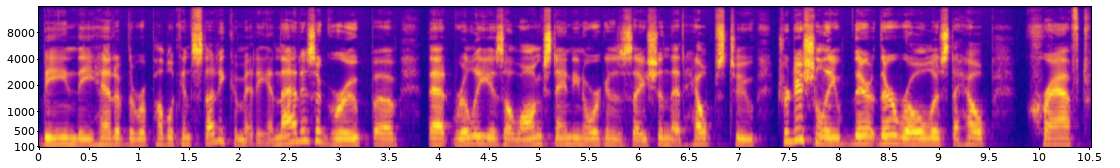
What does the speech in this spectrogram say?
being the head of the Republican Study Committee, and that is a group that really is a long-standing organization that helps to traditionally their their role is to help craft.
